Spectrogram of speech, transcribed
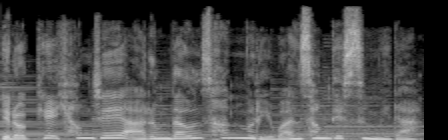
이렇게 형제의 아름다운 선물이 완성됐습니다.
